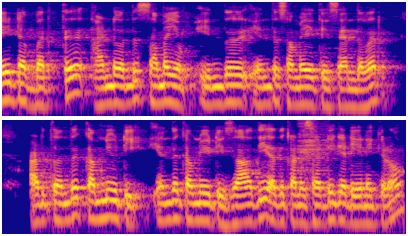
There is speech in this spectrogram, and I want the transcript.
டேட் ஆஃப் பர்த்து அண்டு வந்து சமயம். இந்து எந்த சமயத்தை சேர்ந்தவர்? அடுத்து வந்து கம்யூனிட்டி எந்த கம்யூனிட்டி சாதி? அதுக்கான சர்டிஃபிகேட் இணைக்கணும்.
